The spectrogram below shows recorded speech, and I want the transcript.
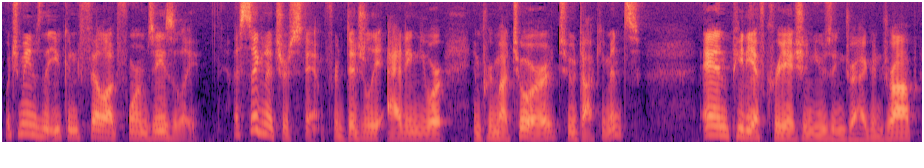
which means that you can fill out forms easily, a signature stamp for digitally adding your imprimatur to documents, and PDF creation using drag and drop,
